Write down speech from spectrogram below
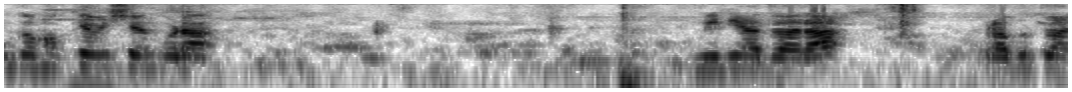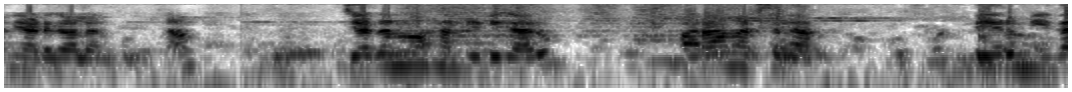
ఇంకో ముఖ్య విషయం కూడా మీడియా ద్వారా ప్రభుత్వాన్ని అడగాలనుకుంటున్నాం. జగన్మోహన్ రెడ్డి గారు పరామర్శల పేరు మీద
